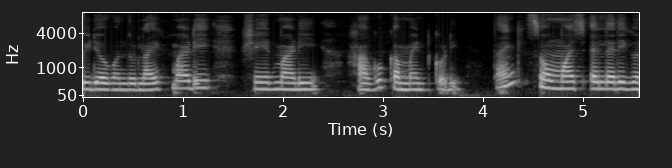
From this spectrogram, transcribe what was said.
ವಿಡಿಯೋಗೊಂದು ಲೈಕ್ ಮಾಡಿ ಶೇರ್ ಮಾಡಿ ಹಾಗೂ ಕಮೆಂಟ್ ಕೊಡಿ. ಥ್ಯಾಂಕ್ ಯು ಸೋ ಮಚ್ ಎಲ್ಲರಿಗೂ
